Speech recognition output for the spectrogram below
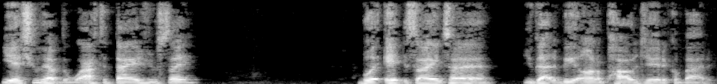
Yes, you have to watch the things you say, but at the same time, you got to be unapologetic about it.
